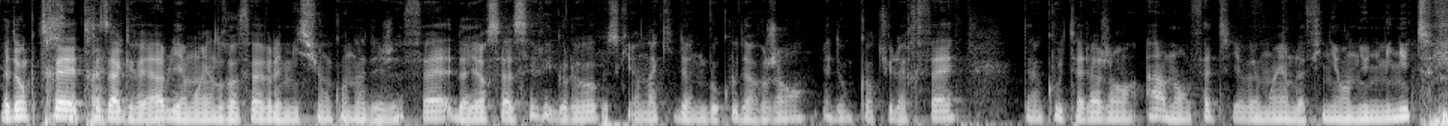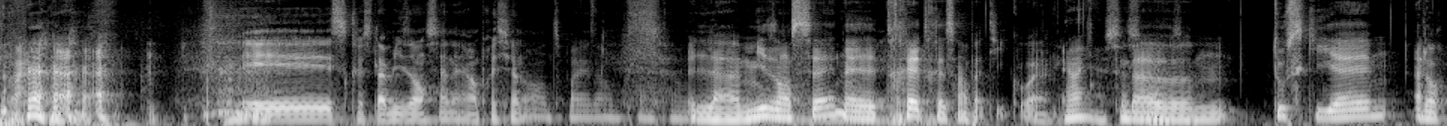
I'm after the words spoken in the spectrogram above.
Mais donc très, très agréable, il y a moyen de refaire les missions qu'on a déjà fait. D'ailleurs, c'est assez rigolo parce qu'il y en a qui donnent beaucoup d'argent. Et donc quand tu les refais, d'un coup, t'es là genre, ah mais en fait, il y avait moyen de la finir en une minute. Et est-ce que la mise en scène est impressionnante par exemple La mise en scène est très très sympathique, ouais. Ouais, c'est Bah, ça. euh, tout ce qui est. Alors,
